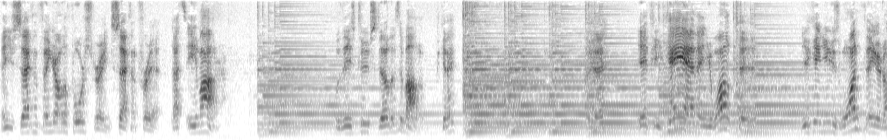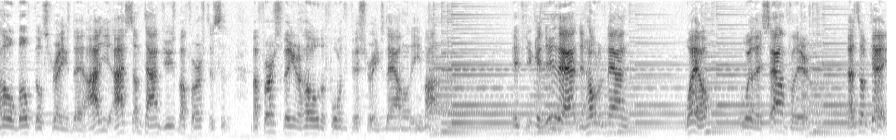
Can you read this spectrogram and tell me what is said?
and your second finger on the fourth string, second fret. That's E minor. With these two still at the bottom, okay? Okay. If you can and you want to, you can use one finger to hold both those strings down. I, I sometimes use my first my first finger to hold the fourth and fifth strings down on the E minor. If you can do that and hold them down well, where they sound clear, that's okay.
